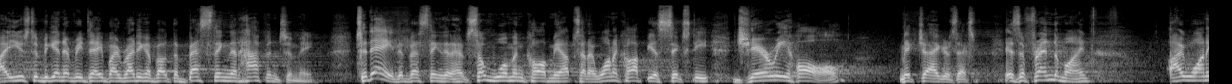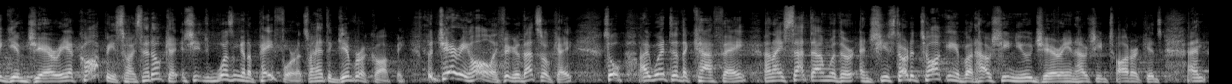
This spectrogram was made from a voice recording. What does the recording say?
I used to begin every day by writing about the best thing that happened to me. Today, the best thing that happened, some woman called me up, said, I want a copy of 60. Jerry Hall, Mick Jagger's ex, is a friend of mine. I want to give Jerry a copy. So I said, okay. She wasn't going to pay for it, so I had to give her a copy. But Jerry Hall, I figured that's okay. So I went to the cafe and I sat down with her and she started talking about how she knew Jerry and how she taught her kids. And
